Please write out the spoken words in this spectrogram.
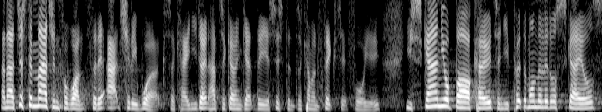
And now just imagine for once that it actually works, okay? And you don't have to go and get the assistant to come and fix it for you. You scan your barcodes and you put them on the little scales,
